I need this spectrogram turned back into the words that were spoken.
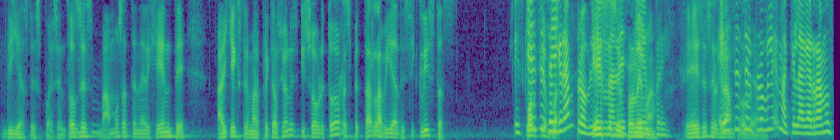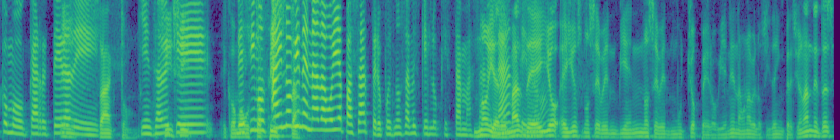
días después. Entonces vamos a tener gente hay que extremar precauciones y sobre todo respetar la vía de ciclistas. Es que ese es el gran problema ese es el de problema. siempre. Ese es el gran ese es el problema, que la agarramos como carretera de... Exacto. ¿Quién sabe qué? Decimos, ay, no viene nada, voy a pasar, pero pues no sabes qué es lo que está más No, y además de ello, ellos no se ven bien, no se ven mucho, pero vienen a una velocidad impresionante. Entonces,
